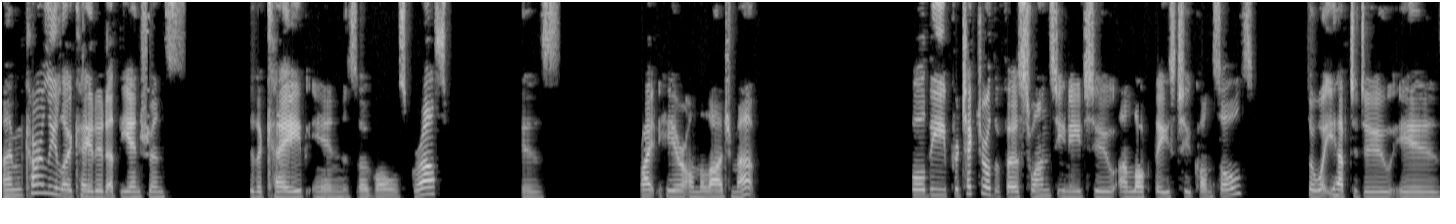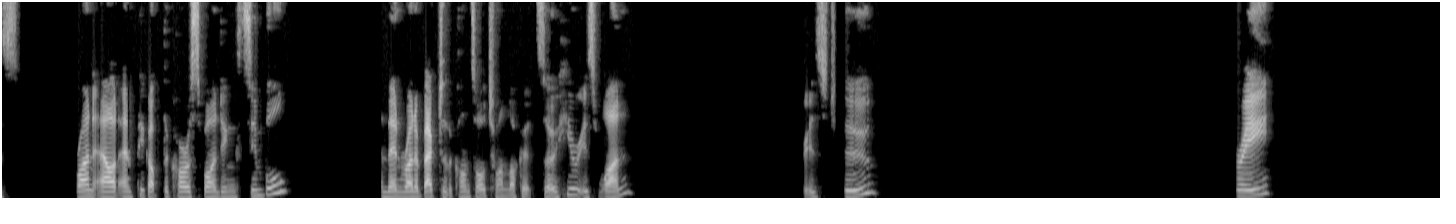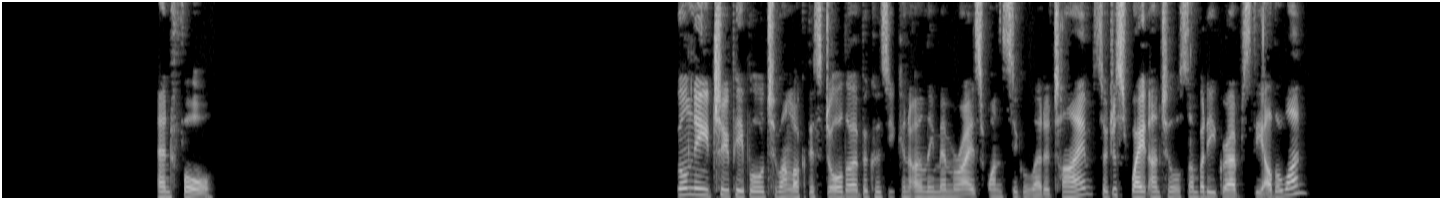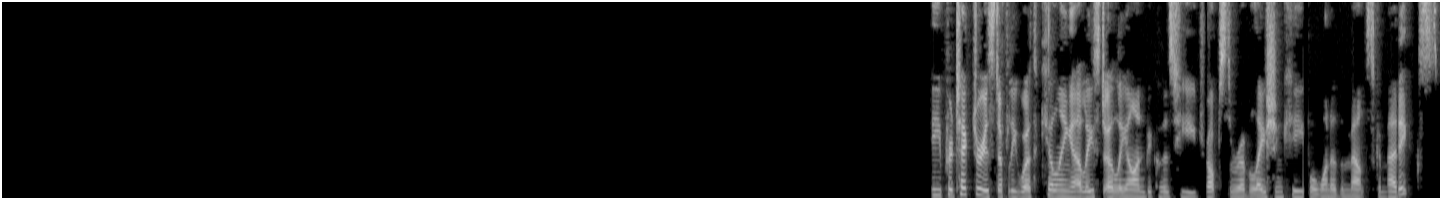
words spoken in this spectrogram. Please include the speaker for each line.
Speaker 1: I'm currently located at the entrance to the cave in Zovol's Grasp. is right here on the large map. For the protector of the first ones, you need to unlock these two consoles. So what you have to do is run out and pick up the corresponding symbol and then run it back to the console to unlock it. So here is one, here is two, three, and four. We'll need two people to unlock this door though because you can only memorize one sigil at a time, so just wait until somebody grabs the other one. The Protector is definitely worth killing, at least early on, because he drops the Revelation Key for one of the mount schematics.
